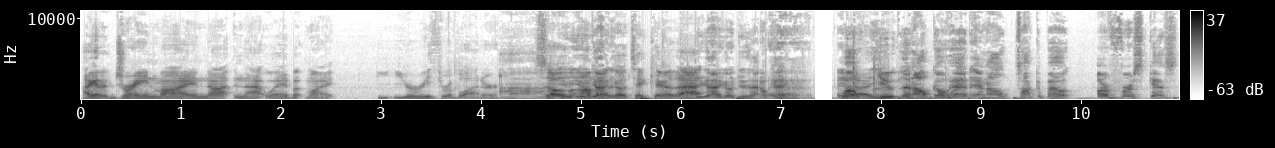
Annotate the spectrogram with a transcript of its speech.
I gotta drain mine, not in that way, but my urethra bladder. so Ah, you- you I'm gotta- gonna go take care of that. You gotta go do that. Okay. And, well, uh, you- then I'll go ahead and I'll talk about our first guest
